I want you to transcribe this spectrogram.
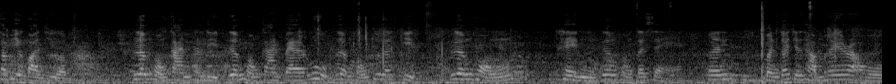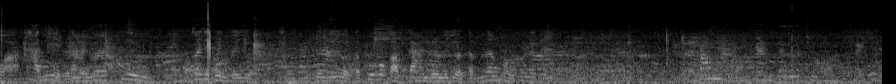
ทรัพยากรชีวภาพเรื่องของการผลิตเรื่องของการแปรรูป เรื่องของธุรกิจ เรื่องของเทรนด์เรื่องของกระแส เพราะฉะนั้นมันก็จะทำให้เราอะทันเหตุการณ์มากขึ้น ก็จะเป็นประโยชน์เป็นประโยชน์กับผู้ประกอบการเป็นประโยชน์กับเรื่องของธุรกิจ เป้าหมายในการจัดประชุมใส่ใน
